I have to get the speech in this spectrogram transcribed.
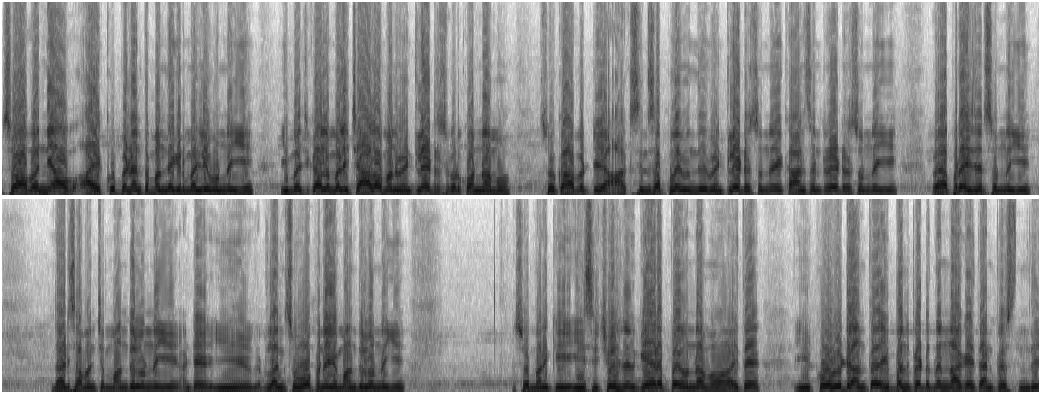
సో అవన్నీ ఆ- ఆ ఎక్విప్మెంట్ అంతా మన దగ్గర మళ్ళీ ఉన్నాయి. ఈ మధ్యకాలంలో మళ్ళీ చాలా మనం వెంటిలేటర్స్ కూడా కొన్నాము. సో కాబట్టి ఆక్సిజన్ సప్లై ఉంది వెంటిలేటర్స్ ఉన్నాయి కాన్సన్ట్రేటర్స్ ఉన్నాయి వేపరైజర్స్ ఉన్నాయి. దానికి సంబంధించిన మందులు ఉన్నాయి. అంటే ఈ లంగ్స్ ఓపెన్ అయ్యే మందులు ఉన్నాయి. సో మనకి ఈ సిచ్యువేషన్ గేరప్ అయి ఉన్నాము. అయితే ఈ కోవిడ్ అంత ఇబ్బంది పెట్టదని నాకైతే అనిపిస్తుంది.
